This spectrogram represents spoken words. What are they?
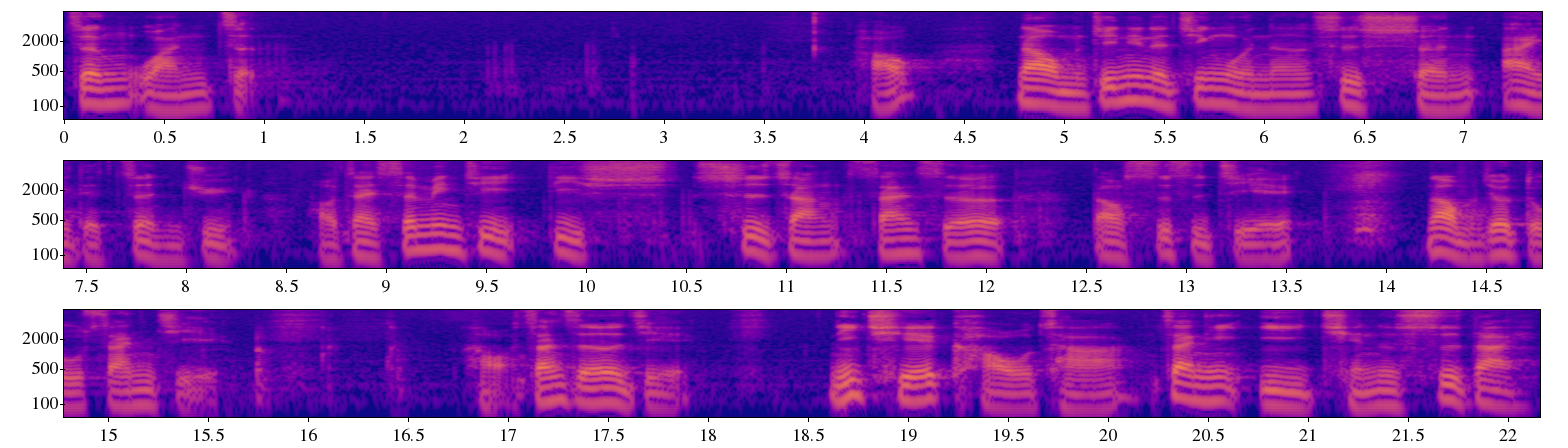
真完整。好，那我们今天的经文呢，是神爱的证据。好，在《生命记》第四章三十二到四十节，那我们就读三节。好，三十二节，你且考察，在你以前的世代，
